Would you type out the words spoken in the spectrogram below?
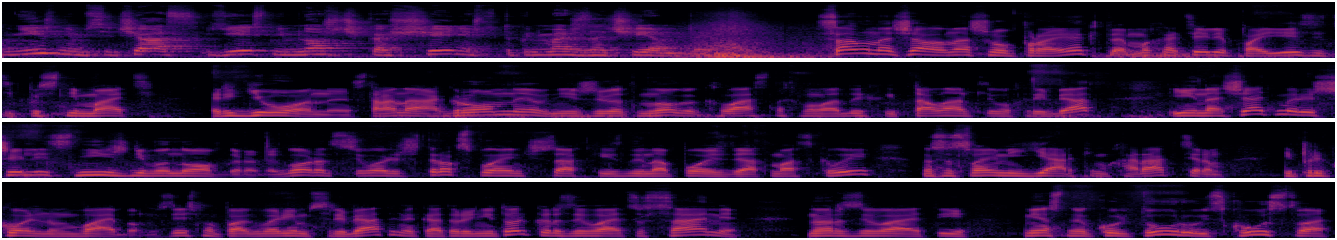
В Нижнем сейчас есть немножечко ощущение, что ты понимаешь, зачем ты. С самого начала нашего проекта мы хотели поездить и поснимать регионы. Страна огромная, в ней живет много классных, молодых и талантливых ребят. И начать мы решили с Нижнего Новгорода. Город всего лишь в трех с половиной часах езды на поезде от Москвы, но со своим ярким характером и прикольным вайбом. Здесь мы поговорим с ребятами, которые не только развиваются сами, но развивают и местную культуру, искусство,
